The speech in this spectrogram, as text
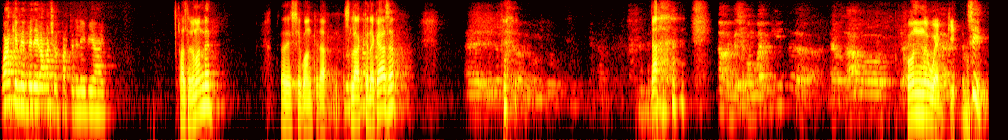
o anche per vedere la maggior parte delle API. Altre domande? Adesso seguo anche da Slack da casa. No, invece con WebKit l'hai usato... Con WebKit. Sì,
